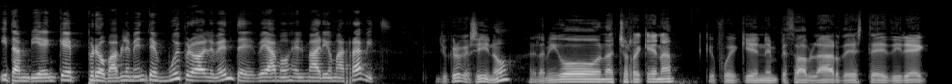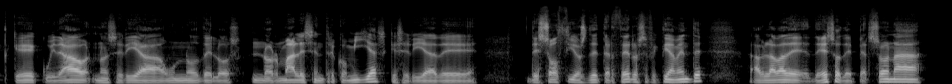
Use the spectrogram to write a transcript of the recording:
y también que probablemente, muy probablemente, veamos el Mario más Rabbids. Yo creo que sí, ¿no? El amigo Nacho Requena, que fue quien empezó a hablar de este direct, que cuidado, no sería uno de los normales, entre comillas, que sería de, de socios de terceros, efectivamente, hablaba de, eso, de persona,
